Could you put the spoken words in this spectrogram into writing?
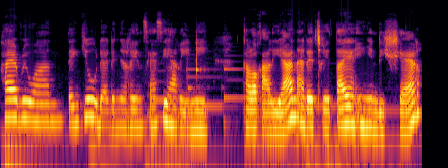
Hai everyone, thank you udah dengerin sesi hari ini. Kalau kalian ada cerita yang ingin di-share,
